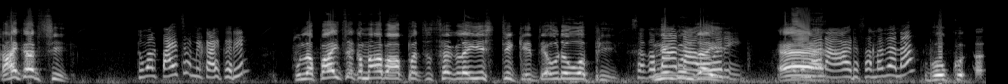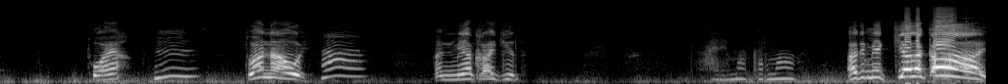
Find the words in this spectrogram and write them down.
काय करशील? तुम्हाला पाहायचं मी काय करीन? तुला पाहिजे का मा बापाचं सगळं इष्टिक आहे तेवढं वफी? सगळं निघून मानावर जाईल. आहे. सगळं मानावर, समजा ना? भोक तो आया हम्म. तो ना होय? हा. आणि मी काय केलं? अरे मग कर मग. अरे मी केलं काय?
